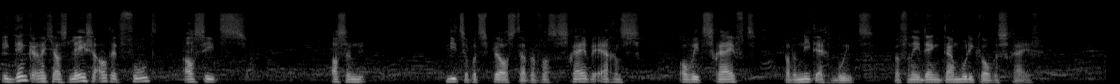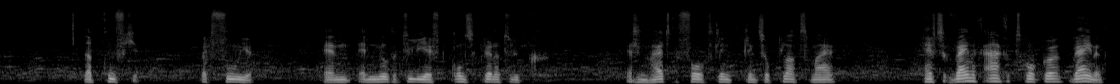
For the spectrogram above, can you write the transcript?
Ik denk dat je als lezer altijd voelt als iets. Als er niets op het spel staat. Of als de schrijver ergens over iets schrijft wat hem niet echt boeit. Waarvan je denkt, daar moet ik over schrijven. Dat proef je. Dat voel je. En, en Multatuli heeft consequent natuurlijk er zijn hart gevolgd. Klinkt, klinkt zo plat. Maar hij heeft zich weinig aangetrokken, weinig,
